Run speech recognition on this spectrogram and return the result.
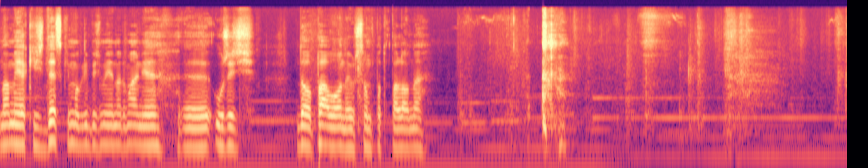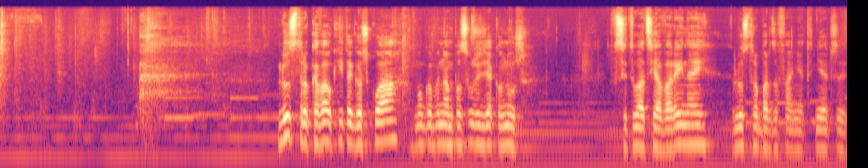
Mamy jakieś deski, moglibyśmy je normalnie y, użyć do opału, one już są podpalone. Lustro, kawałki tego szkła mogłoby nam posłużyć jako nóż w sytuacji awaryjnej. Lustro bardzo fajnie tnie, czy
